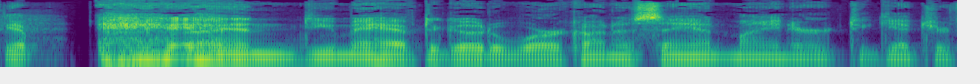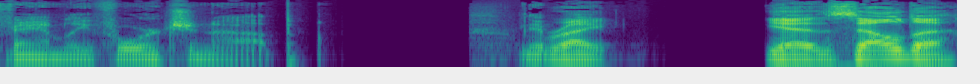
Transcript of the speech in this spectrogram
Yep. And you may have to go to work on a sand miner to get your family fortune up. Yep. Right. Yeah, Zelda.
